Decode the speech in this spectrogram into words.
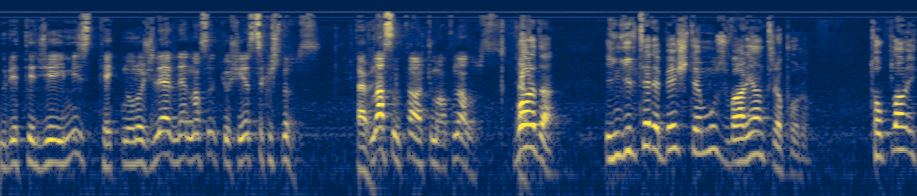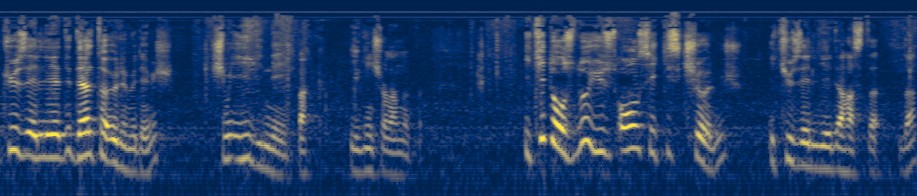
üreteceğimiz teknolojilerle nasıl köşeye sıkıştırırız? Evet. Nasıl tahakküm altına alırız? Bu arada İngiltere 5 Temmuz varyant raporu. Toplam 257 delta ölümü demiş. Şimdi iyi dinleyin bak ilginç olan nokta. İki dozlu 118 kişi ölmüş. 257 hastadan.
